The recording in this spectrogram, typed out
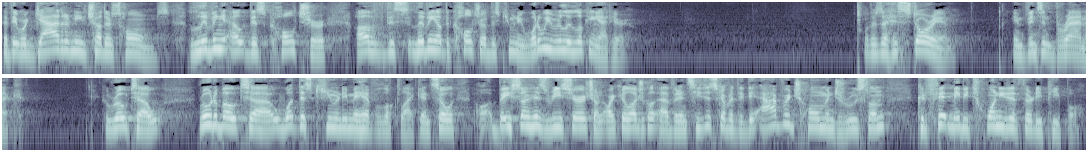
that they were gathered in each other's homes, living out this culture of this, living out the culture of this community, what are we really looking at here? Well, there's a historian named Vincent Branick who wrote, uh, wrote about uh, what this community may have looked like. And so, uh, based on his research on archaeological evidence, he discovered that the average home in Jerusalem could fit maybe 20 to 30 people.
